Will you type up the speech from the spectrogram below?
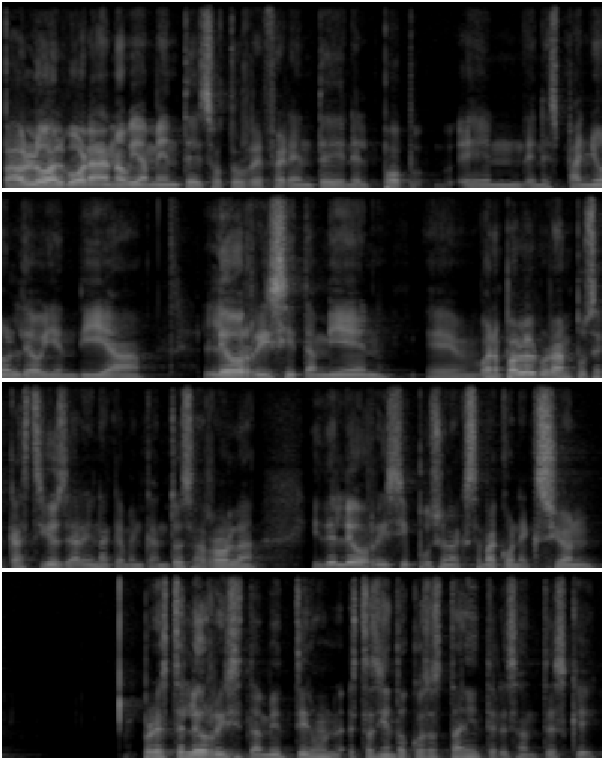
Pablo Alborán, obviamente, es otro referente en el pop en, en español de hoy en día. Leo Risi también. Eh, bueno, Pablo Alborán puse Castillos de Arena, que me encantó esa rola. Y de Leo Risi puse una que se llama Conexión. Pero este Leo Risi también tiene un, está haciendo cosas tan interesantes que,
